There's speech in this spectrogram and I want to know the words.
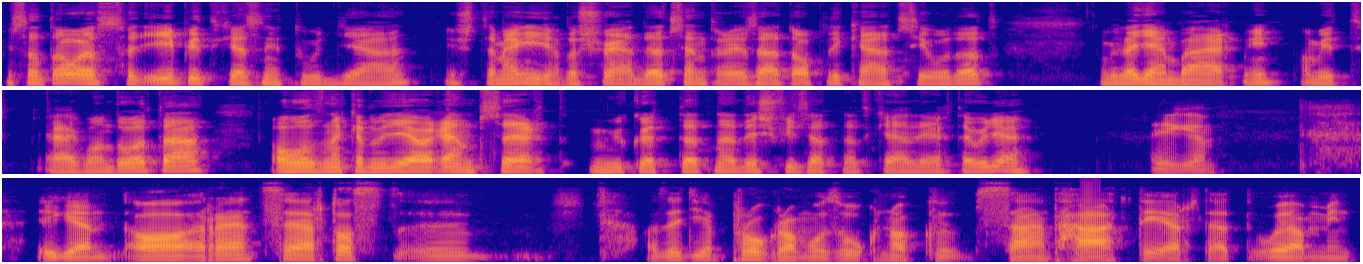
viszont ahhoz, hogy építkezni tudjál, és te megírd a saját decentralizált applikációdat, ami legyen bármi, amit elgondoltál, ahhoz neked ugye a rendszert működtetned és fizetned kell érte, ugye? Igen. Igen, a rendszert azt az egy ilyen programozóknak szánt háttér, tehát olyan, mint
